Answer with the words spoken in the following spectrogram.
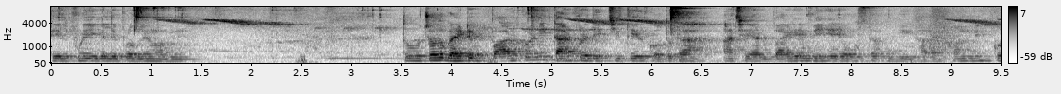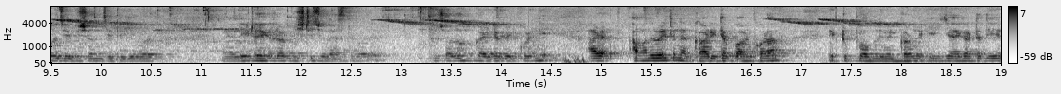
তেল ফুরিয়ে গেলে প্রবলেম হবে। তো চলো গাড়িটা বার করে নিই, তারপরে দেখছি তেল কতটা আছে। আর বাইরে মেঘের অবস্থা খুবই খারাপ। কারণ মেঘ করেছে ভীষণ, যেতে গিয়ে এবার লেট হয়ে গেলে বৃষ্টি চলে আসতে পারে। তো চলো গাড়িটা বের করে নিই। আর আমাদের বাড়িতে না গাড়িটা বার করা একটু প্রবলেমের কারণ এই জায়গাটা দিয়ে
